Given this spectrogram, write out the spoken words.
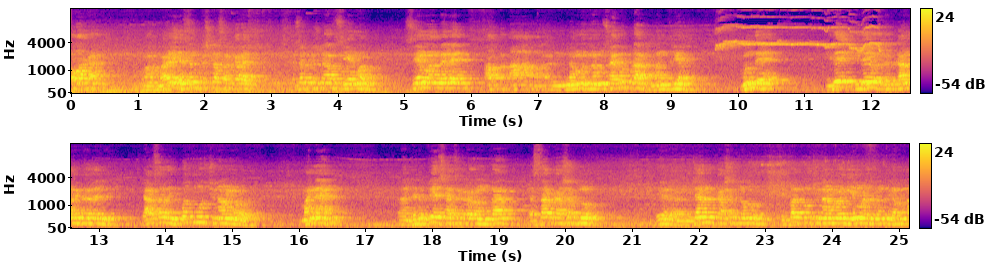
ಅವಾಗ ಮರಳಿ ಎಸ್ ಎಂ ಕೃಷ್ಣ ಸರ್ಕಾರ, ಎಸ್ ಎಂ ಕೃಷ್ಣ ಅವರು ಸಿ ಎಂ ಅವರು ಸಿ ಎಂ ಆದಮೇಲೆ ನಮ್ಮ ನಮ್ಮ ಸಾಹೇಬರು ಕೂಡ ಮಂತ್ರಿ ಆದ್ರು. ಮುಂದೆ ಇದೇ ಇದೇ ಕಾಲಘಟ್ಟದಲ್ಲಿ ಎರಡು ಸಾವಿರದ ಇಪ್ಪತ್ತ್ಮೂರು ಚುನಾವಣೆ ಒಳಗೆ ಮೊನ್ನೆ ಜನಪ್ರಿಯ ಶಾಸಕರಾದಂಥ ಎಸ್ ಆರ್ ಕಾಶ್ಯಪ್ನವರು ಈ ವಿಜಯಾನಂದ ಕಾಶ್ಯಪ್ನವರು ಇಪ್ಪತ್ತ್ಮೂರು ಚುನಾವಣೆ ಒಳಗೆ ಏನು ಮಾಡಿದ್ರು ಅಂದ್ರೆ ಎಲ್ಲ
